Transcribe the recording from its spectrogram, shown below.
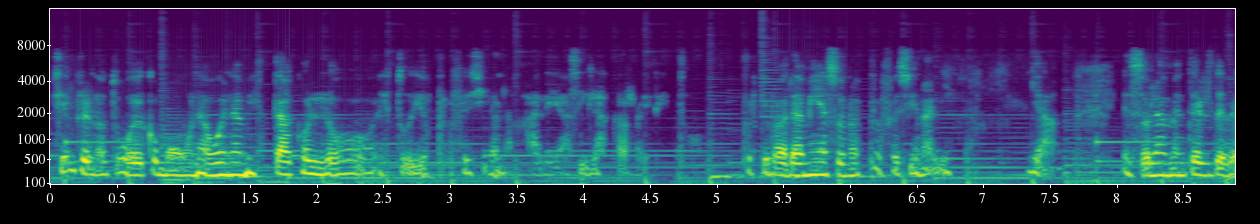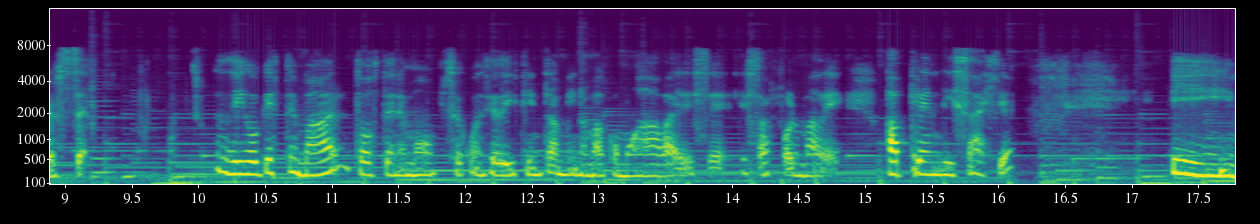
siempre no tuve como una buena amistad con los estudios profesionales, así las carreras y todo, porque para mí eso no es profesionalismo, ya, es solamente el deber ser. No digo que esté mal, todos tenemos secuencias distintas, a mí no me acomodaba ese, esa forma de aprendizaje. Y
